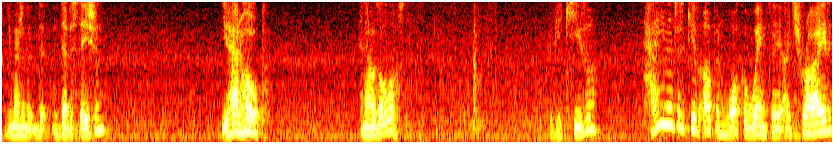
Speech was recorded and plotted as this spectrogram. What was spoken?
Can you imagine the, the, the devastation? You had hope, and now it's all lost. Rabbi Akiva, how do you not just give up and walk away and say, I tried,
